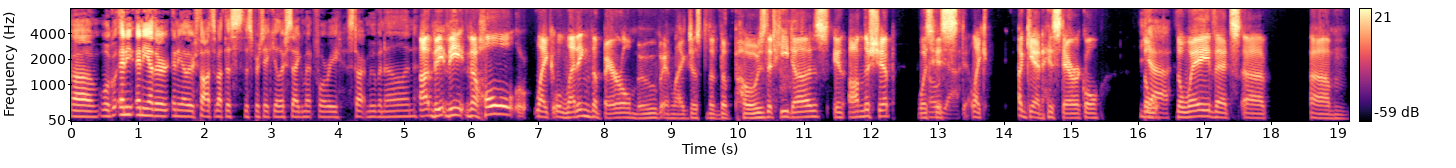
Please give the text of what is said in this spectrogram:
Um, well, any any other any other thoughts about this this particular segment before we start moving on? Uh, the the the whole like letting the barrel move and like just the the pose that he does in, on the ship was Oh, his like again hysterical. The, yeah, the way that uh um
